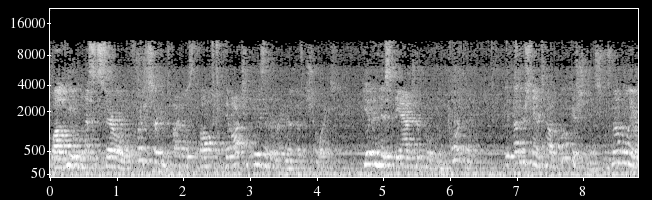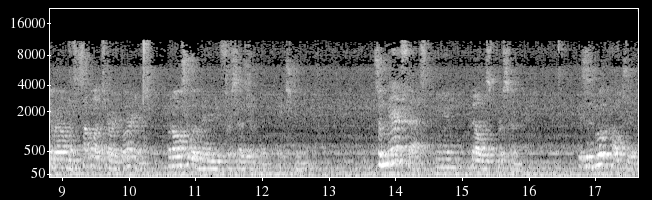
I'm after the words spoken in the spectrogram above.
While he will necessarily push certain titles the auction is an arena of choice. Given his theatrical comportment, it understands how bookishness was not only a realm of solitary learning, but also a venue for social exchange. So manifest in Bell's persona is a book culture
